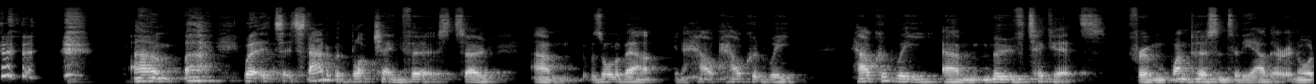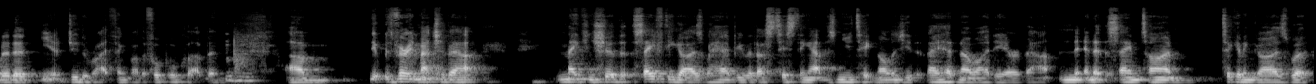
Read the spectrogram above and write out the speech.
Um, uh, well, it started with blockchain first. So um, it was all about you know how how could we how could we um, move tickets from one person to the other in order to you know do the right thing by the football club and mm-hmm. um, it was very much about making sure that the safety guys were happy with us testing out this new technology that they had no idea about and, and at the same time ticketing guys were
